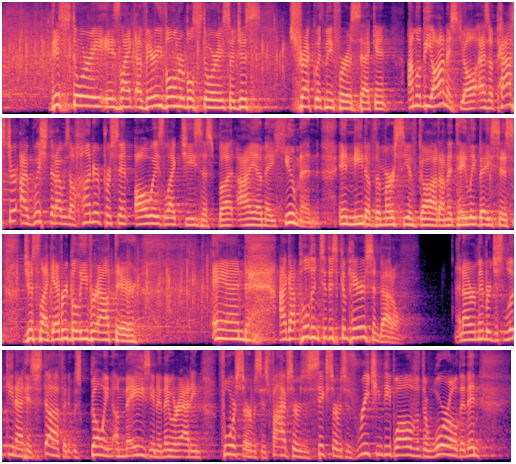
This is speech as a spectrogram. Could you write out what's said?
This story is like a very vulnerable story, so just trek with me for a second. I'm gonna be honest, y'all. As a pastor, I wish that I was 100% always like Jesus, but I am a human in need of the mercy of God on a daily basis, just like every believer out there. And I got pulled into this comparison battle. And I remember just looking at his stuff, and it was going amazing. And they were adding four services, five services, six services, reaching people all over the world. And then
